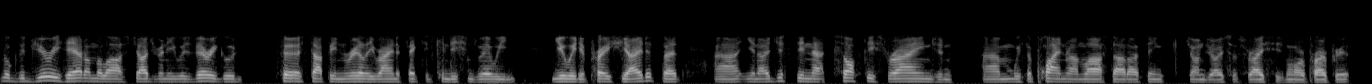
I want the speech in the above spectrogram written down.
look, the jury's out on the last judgment. He was very good first up in really rain affected conditions where we knew we'd appreciate it, but uh, you know, just in that softest range and um, with a plain run last start, I think John Joseph's race is more appropriate.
